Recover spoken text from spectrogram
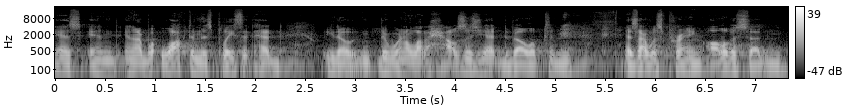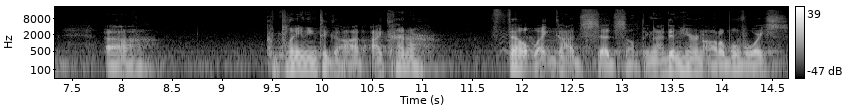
as, and, and I walked in this place that had, you know, there weren't a lot of houses yet developed. And as I was praying, all of a sudden, uh, complaining to God, I kind of felt like God said something. I didn't hear an audible voice,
